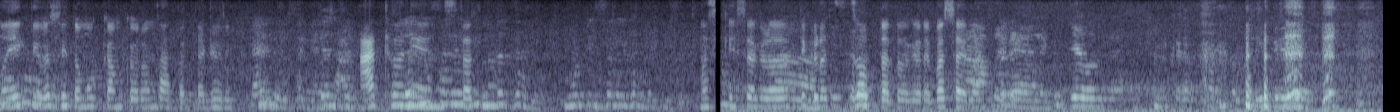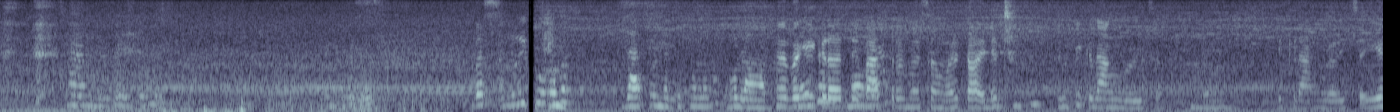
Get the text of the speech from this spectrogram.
मग एक दिवस इथं मुक्काम करून जातात त्या घरी. आठवणी असतात ना. मोठी सगळी झाली तिथे. मस्त की सगळं तिकडं. झोपतात वगैरे बसायला. बस. हे बघ इकडं ते बाथरूम समोर टॉयलेट तिकडं आंघोळीचं. तिकडं आंघोळीचं ये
